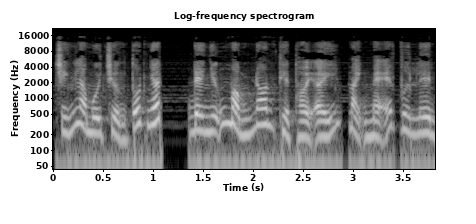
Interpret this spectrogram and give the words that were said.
chính là môi trường tốt nhất để những mầm non thiệt thòi ấy mạnh mẽ vươn lên.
